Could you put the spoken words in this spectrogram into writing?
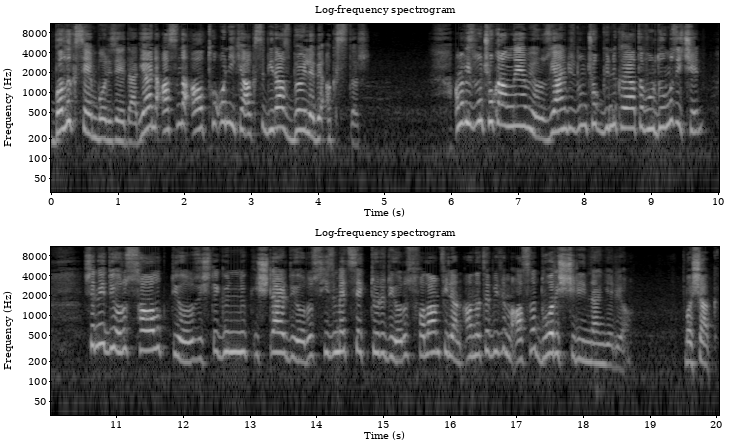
balık sembolize eder. Yani aslında 6-12 aksı biraz böyle bir aksıdır. Ama biz bunu çok anlayamıyoruz. Yani biz bunu çok günlük hayata vurduğumuz için işte ne diyoruz? Sağlık diyoruz, işte günlük işler diyoruz, hizmet sektörü diyoruz falan filan. Anlatabildim mi? Aslında duvar işçiliğinden geliyor. Başak.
